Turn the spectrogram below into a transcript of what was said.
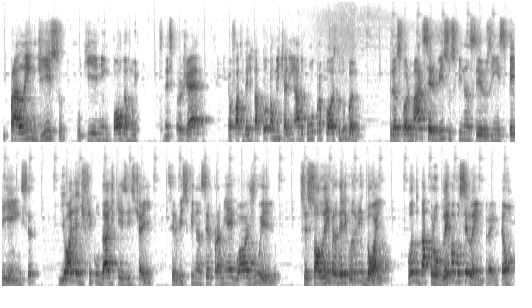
E para além disso, o que me empolga muito nesse projeto é o fato dele estar tá totalmente alinhado com o propósito do banco. Transformar serviços financeiros em experiência, e olha a dificuldade que existe aí. Serviço financeiro para mim é igual a joelho. Você só lembra dele quando ele dói. Quando dá problema, você lembra. Então,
